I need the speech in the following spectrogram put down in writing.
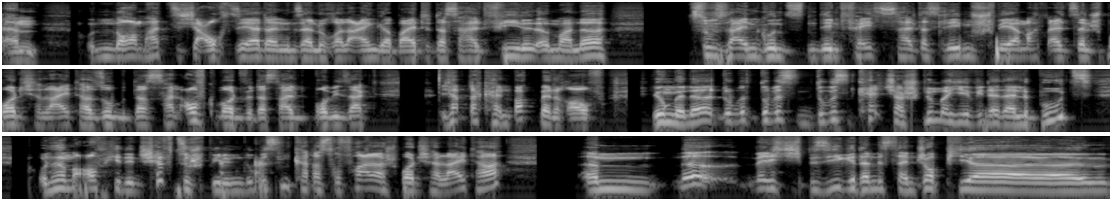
Ähm, und Norm hat sich ja auch sehr dann in seine Rolle eingearbeitet, dass er halt viel immer, ne, zu seinen Gunsten den Faces halt das Leben schwer macht als sein sportlicher Leiter, so dass halt aufgebaut wird, dass halt Bobby sagt, ich hab da keinen Bock mehr drauf. Junge, ne, du, du, bist, du bist ein Catcher, schnümmer hier wieder deine Boots und hör mal auf, hier den Chef zu spielen. Du bist ein katastrophaler sportlicher Leiter ähm, ne, wenn ich dich besiege, dann ist dein Job hier äh,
